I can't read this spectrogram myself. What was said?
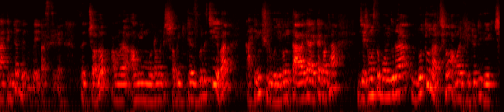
কাটিংটা বেরোবে এই পাশ থেকে। তো চলো, আমরা, আমি মোটামুটি সবই ডিটেলস বলেছি, এবার কাটিং শুরু করি। এবং তার আগে একটা কথা, যে সমস্ত বন্ধুরা নতুন আছো, আমার ভিডিওটি দেখছ,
